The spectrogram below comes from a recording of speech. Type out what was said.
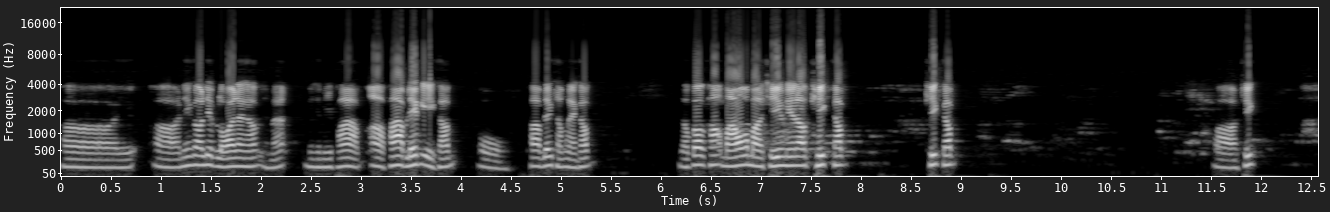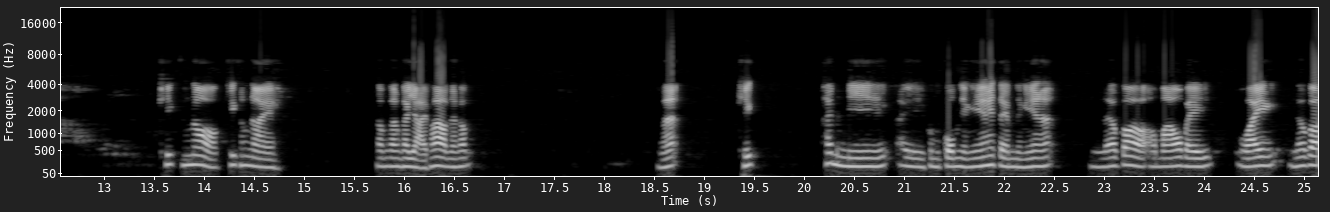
เอ่ออ่านี่ก็เรียบร้อยแล้วครับเห็นไหมมันจะมีภาพอ่าภาพเล็กอีกครับ โอ้ภาพเล็กทำไงครับ แล้วก็เข้าเมาส์มาชี้ตรงนี้แล้วคลิกครับ คลิกครับอ่าคลิก คลิกข้างนอก คลิกข้างในทำการขยายภาพนะครับนะ ให้มันมีไอ้กลมๆอย่างเงี้ยให้เต็มอย่างเงี้ยนะแล้วก็เอาเมาส์ไปไว้ แล้วก็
